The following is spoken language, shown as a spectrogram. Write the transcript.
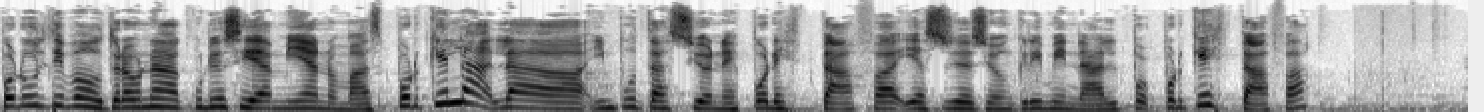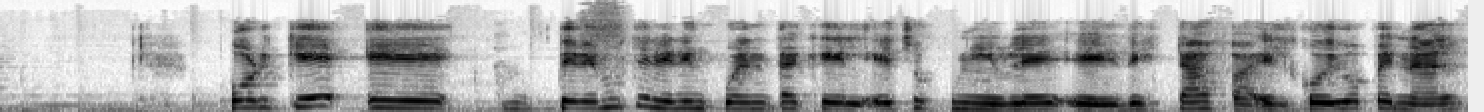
Por último, doctora, una curiosidad mía nomás. ¿Por qué la, la imputación es por estafa y asociación criminal? ¿Por qué estafa? Porque eh, debemos tener en cuenta que el hecho punible eh, de estafa, el Código Penal,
